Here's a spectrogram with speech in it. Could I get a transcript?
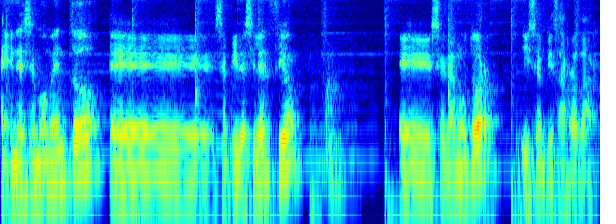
En ese momento eh, se pide silencio, eh, se da motor y se empieza a rodar.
